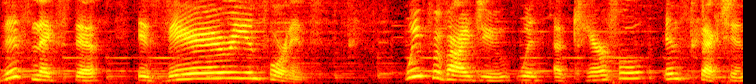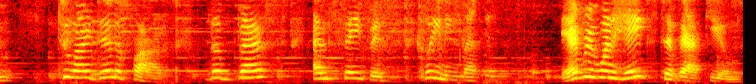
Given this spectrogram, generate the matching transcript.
This next step is very important. We provide you with a careful inspection to identify the best and safest cleaning method. Everyone hates to vacuum,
